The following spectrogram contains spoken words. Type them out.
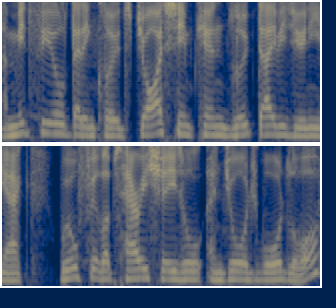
a midfield that includes Jai Simpkin, Luke Davies-Uniacke, Will Phillips, Harry Sheezel, and George Wardlaw,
